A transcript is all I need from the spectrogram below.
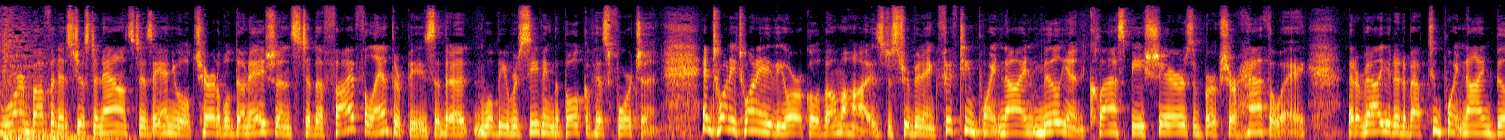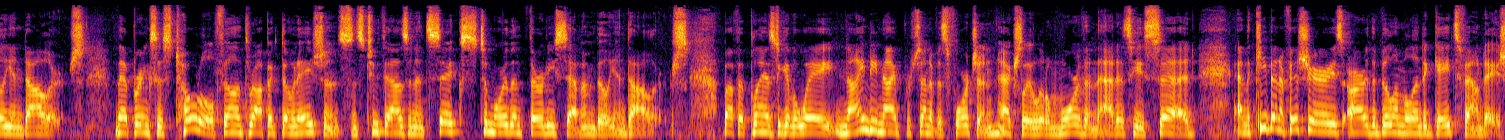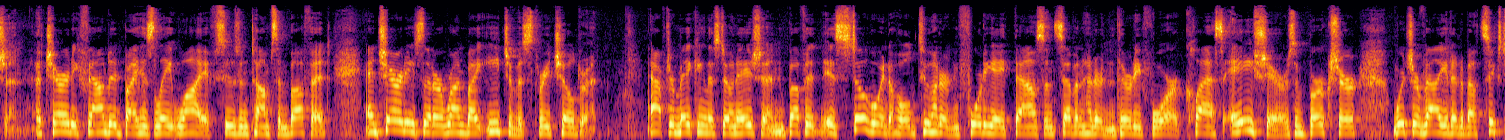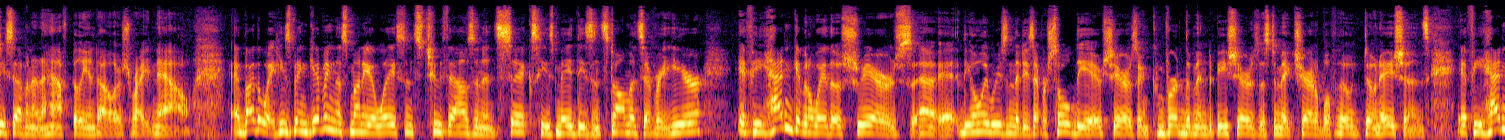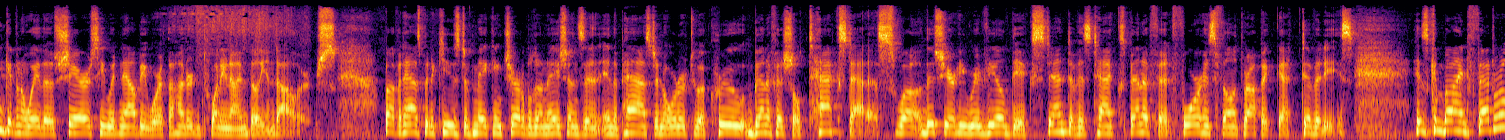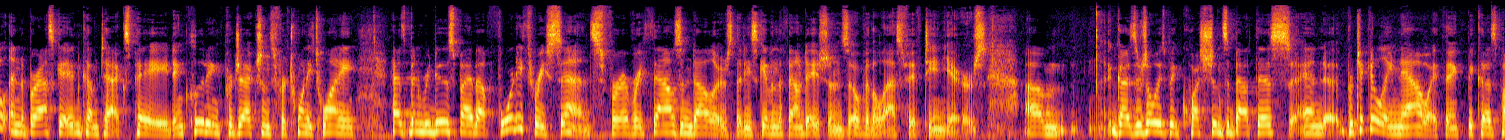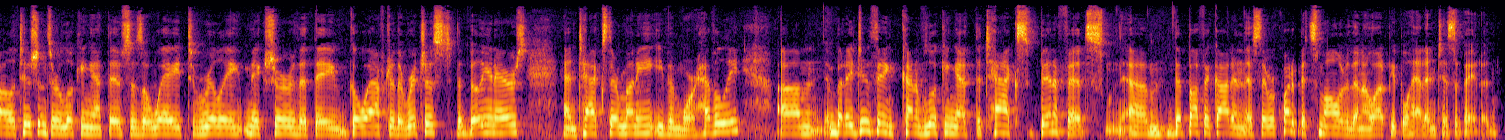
Warren Buffett has just announced his annual charitable donations to the five philanthropies that will be receiving the bulk of his fortune. In 2020, the Oracle of Omaha is distributing 15.9 million Class B shares of Berkshire Hathaway that are valued at about $2.9 billion. That brings his total philanthropic donations since 2006 to more than $37 billion. Buffett plans to give away 99% of his fortune, actually a little more than that, as he said. And the key beneficiaries are the Bill and Melinda Gates Foundation Foundation, a charity founded by his late wife, Susan Thompson Buffett, and charities that are run by each of his three children. After making this donation, Buffett is still going to hold 248,734 Class A shares of Berkshire, which are valued at about $67.5 billion right now. And by the way, he's been giving this money away since 2006. He's made these installments every year. If he hadn't given away those shares, uh, the only reason that he's ever sold the A shares and converted them into B shares is to make charitable donations. If he hadn't given away those shares, he would now be worth $129 billion. Buffett has been accused of making charitable donations in, in, the past in order to accrue beneficial tax status. Well, this year he revealed the extent of his tax benefit for his philanthropic activities. His combined federal and Nebraska income tax paid, including projections for 2020, has been reduced by about 43 cents for every $1,000 that he's given the foundations over the last 15 years. Um, guys, there's always big questions about this, and particularly now, I think, because politicians are looking at this as a way to really make sure that they go after the richest, the billionaires, and tax their money even more heavily. Um, but I do think, kind of looking at the tax benefits um, that Buffett got in this, they were quite a bit smaller than a lot of people people had anticipated.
